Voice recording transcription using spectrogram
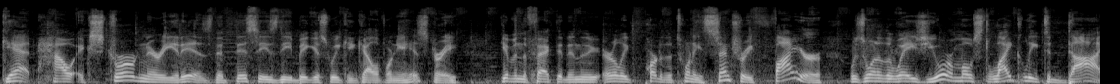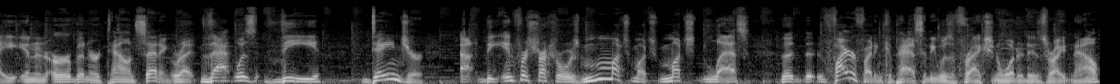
get how extraordinary it is that this is the biggest week in California history, given the fact that in the early part of the 20th century, fire was one of the ways you were most likely to die in an urban or town setting. Right. That was the danger. Uh, the infrastructure was much, much, much less. The, the firefighting capacity was a fraction of what it is right now,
